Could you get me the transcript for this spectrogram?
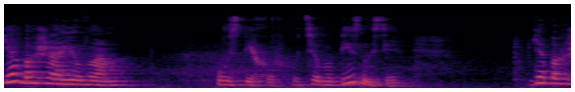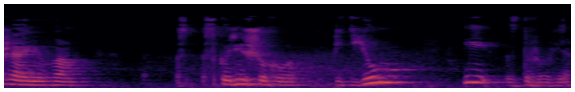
Я бажаю вам успіху у цьому бізнесі. Я бажаю вам скорішого підйому і здоров'я.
